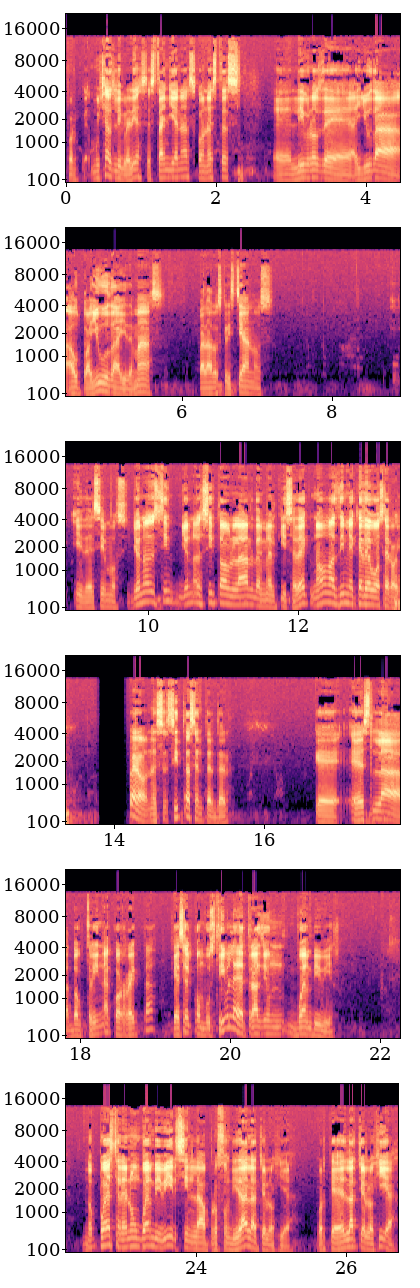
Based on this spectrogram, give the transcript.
Porque muchas librerías están llenas con estos eh, libros de ayuda, autoayuda y demás para los cristianos y decimos, yo no, necesito, yo necesito hablar de Melquisedec, no, más dime qué debo hacer hoy. Pero necesitas entender que es la doctrina correcta, que es el combustible detrás de un buen vivir. No puedes tener un buen vivir sin la profundidad de la teología, porque es la teología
